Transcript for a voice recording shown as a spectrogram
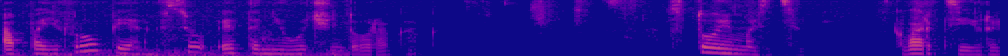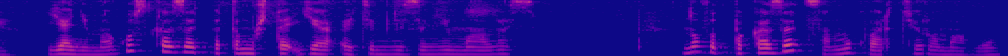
А по Европе все это не очень дорого. Стоимость квартиры я не могу сказать, потому что я этим не занималась. Но вот показать саму квартиру могу.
